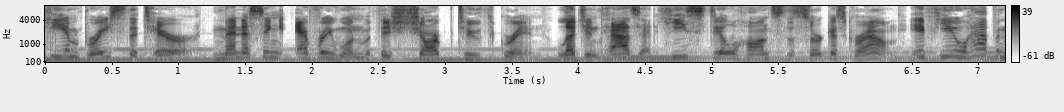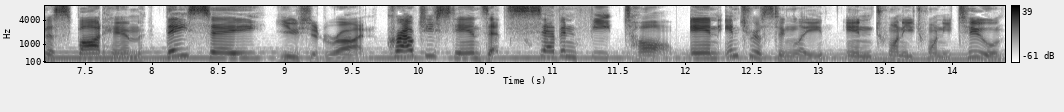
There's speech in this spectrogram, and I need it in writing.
he embraced the terror, menacing everyone with his sharp-toothed grin. Legend has it, he still haunts the circus ground. If you happen to spot him, they say you should run. Crouchy stands at 7 feet tall. And interestingly, in 2022,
